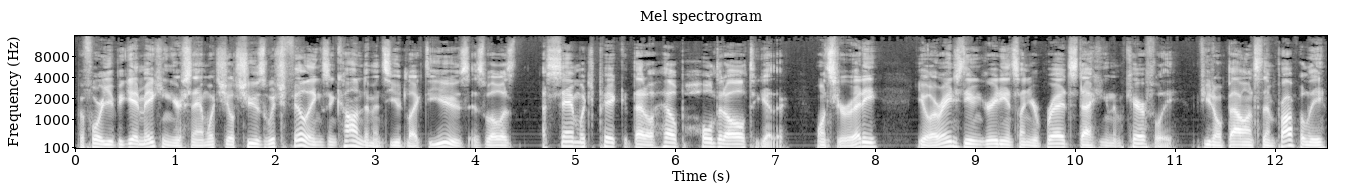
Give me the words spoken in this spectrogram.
Before you begin making your sandwich, you'll choose which fillings and condiments you'd like to use, as well as a sandwich pick that'll help hold it all together. Once you're ready, you'll arrange the ingredients on your bread, stacking them carefully. If you don't balance them properly,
